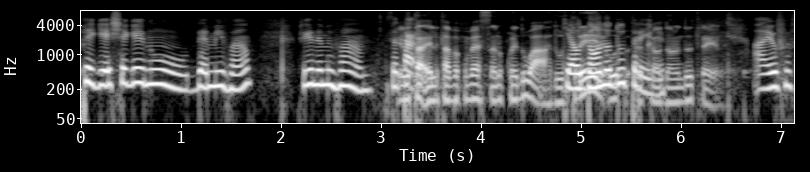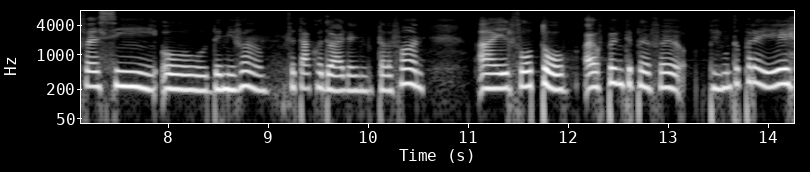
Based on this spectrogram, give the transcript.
peguei, cheguei no Demivan, cheguei no Demivan, você Ele, tá... tá- ele tava conversando com o Eduardo. Que é o trailer- dono do Que é trailer. o dono do trailer. Aí eu fui falei assim, ô Demivan, você tá com o Eduardo aí no telefone? Aí ele falou, tô. Aí eu perguntei pra ele, falei, pergunta pra ele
